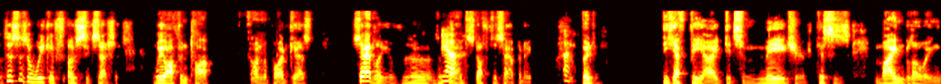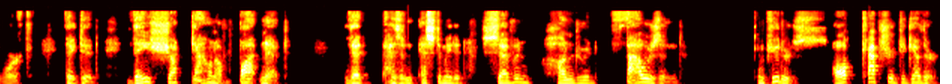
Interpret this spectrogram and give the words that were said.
this is a week of, of successes. We often talk on the podcast, sadly, of the, the yeah. bad stuff that's happening. Oh. But the FBI did some major, this is mind blowing work they did. They shut down a botnet that has an estimated 700,000 computers all captured together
